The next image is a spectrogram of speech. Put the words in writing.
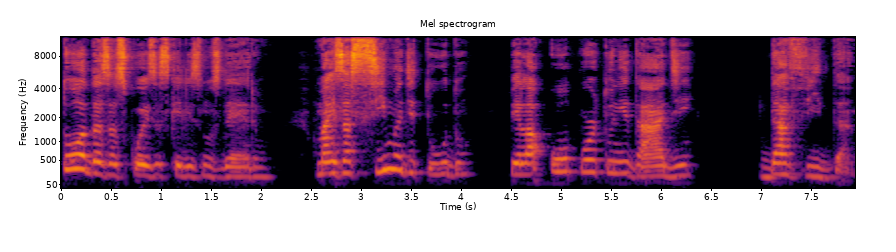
todas as coisas que eles nos deram, mas acima de tudo, pela oportunidade da vida,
